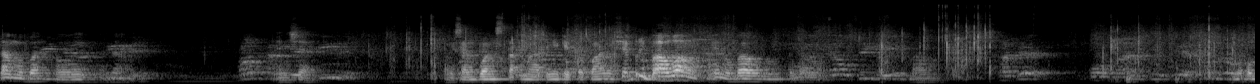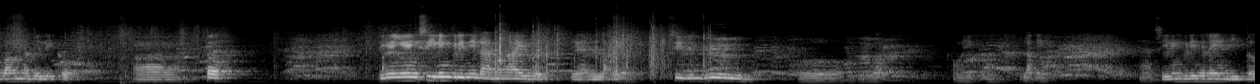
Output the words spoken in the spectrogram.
Tama ba? Oo, ano. Yan siya. Ang isang buwan stock natin kahit pa paano. Siyempre, bawang. Ayan, ang bawang. Ito, bawang. Bawang. Ano pa bang nabili ko? Ah, ito. Tingnan nyo yung ceiling green nila, mga idol. Yan, laki. oh. Ceiling green. Oh, di ba? Okay ko. Laki. Yan, ceiling green nila yan dito.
